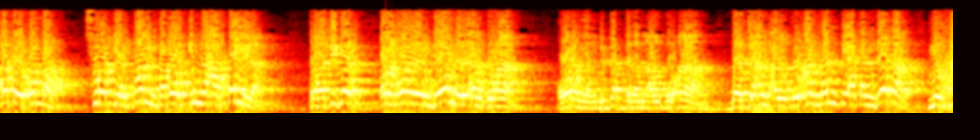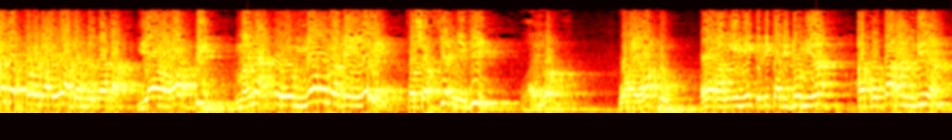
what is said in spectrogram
atau tambah surat yang paling favorit Inna Ataina. Perhatikan orang-orang yang jauh dari Al-Quran, orang yang dekat dengan Al-Quran, bacaan Al-Quran nanti akan datang menghadap kepada Allah dan berkata, Ya Rabbi, mana'tuhu nawma billahi, fasyafi'ni fi. Wahai Rabb, wahai Rabbu, orang ini ketika di dunia, aku tahan dia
